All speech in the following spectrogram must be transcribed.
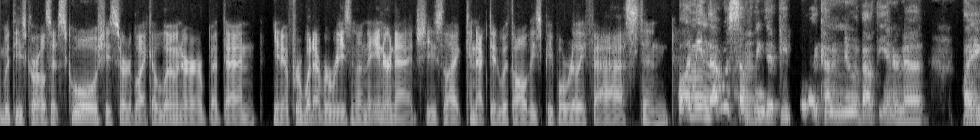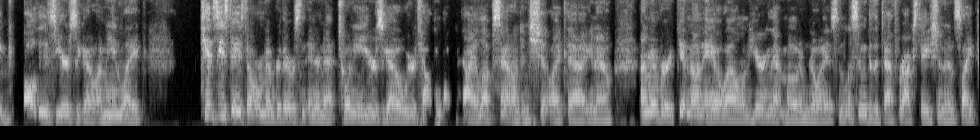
with these girls at school. She's sort of like a loner, but then, you know, for whatever reason on the internet, she's like connected with all these people really fast. And Well, I mean, that was something that people like kind of knew about the internet like all these years ago. I mean, like kids these days don't remember there was an internet 20 years ago. We were talking about dial-up sound and shit like that, you know. I remember getting on AOL and hearing that modem noise and listening to the Death Rock station. And it's like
